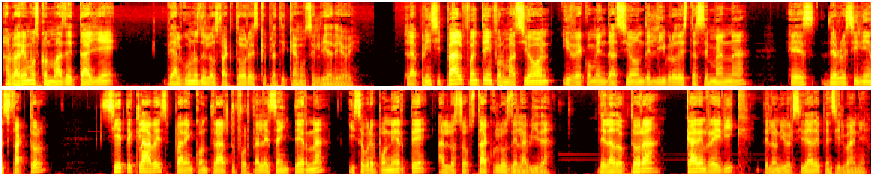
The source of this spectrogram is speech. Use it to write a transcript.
Hablaremos con más detalle de algunos de los factores que platicamos el día de hoy. La principal fuente de información y recomendación del libro de esta semana es The Resilience Factor, siete claves para encontrar tu fortaleza interna y sobreponerte a los obstáculos de la vida, de la doctora Karen Reivik de la Universidad de Pensilvania.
